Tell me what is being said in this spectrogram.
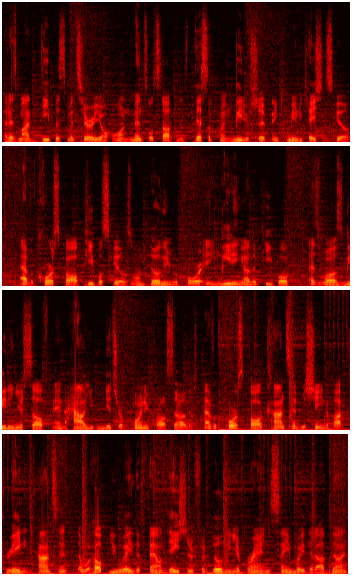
that is my deepest material on mental toughness, discipline, leadership, and communication skills. I have a course called People Skills on building rapport and leading other people, as well as leading yourself and how you can get your point across to others. I have a course called Content Machine about creating content that will help you lay the foundation for building your brand the same way that I've done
